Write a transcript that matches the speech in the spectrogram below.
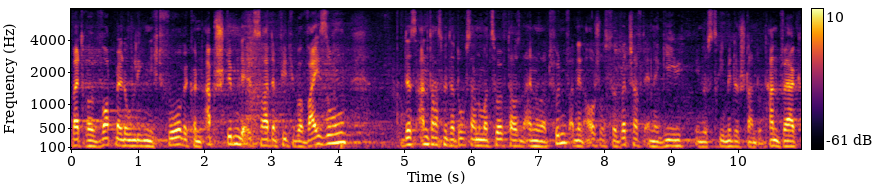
Weitere Wortmeldungen liegen nicht vor. Wir können abstimmen. Der Ältestenrat empfiehlt die Überweisung des Antrags mit der Drucksache Nummer 12.105 an den Ausschuss für Wirtschaft, Energie, Industrie, Mittelstand und Handwerk.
